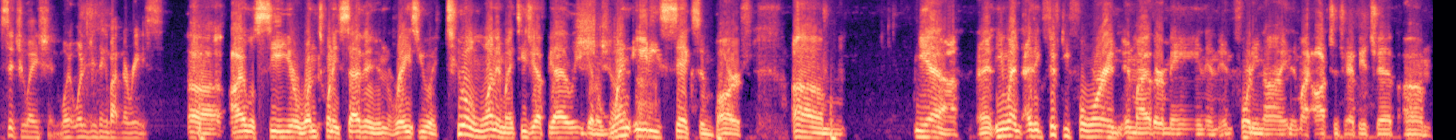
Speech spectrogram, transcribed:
situation. What, what did you think about Neris? Uh, I will see your 127 and raise you a 201 in my TGFBI league and a 186 up. in Barf. Um, yeah, and he went I think 54 in, in my other main and in 49 in my auction championship. Um,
